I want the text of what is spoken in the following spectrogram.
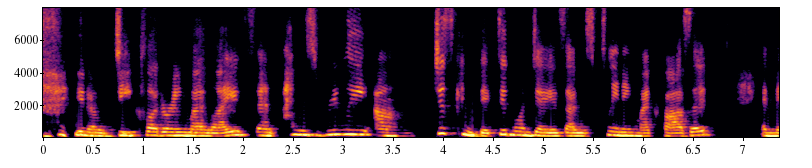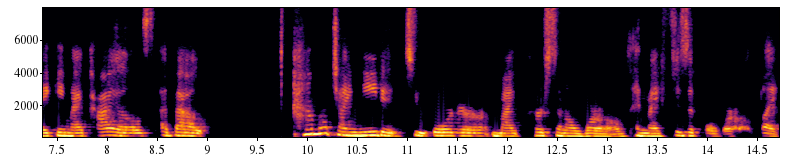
you know, decluttering my life. And I was really um, just convicted one day as I was cleaning my closet and making my piles about how much I needed to order my personal world and my physical world. Like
